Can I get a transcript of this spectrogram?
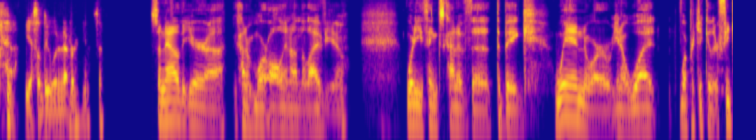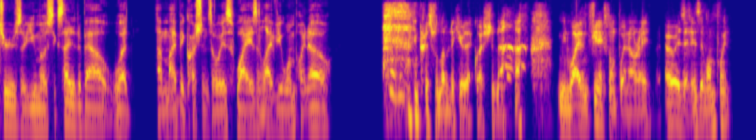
yes, I'll do whatever. Yeah, so. So now that you're uh, kind of more all in on the live view, what do you think is kind of the the big win, or you know what what particular features are you most excited about? What um, my big question is always why isn't LiveView 1.0? Chris would love to hear that question. I mean, why isn't Phoenix 1.0, right? Or is it is it 1. Point,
